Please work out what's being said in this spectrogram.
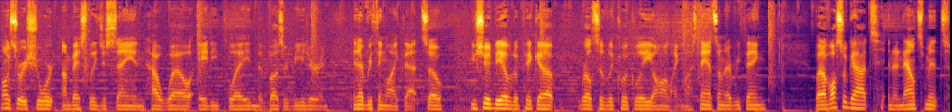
Long story short, I'm basically just saying how well AD played and the buzzer beater and, and everything like that. So you should be able to pick up relatively quickly on like my stance on everything. But I've also got an announcement.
